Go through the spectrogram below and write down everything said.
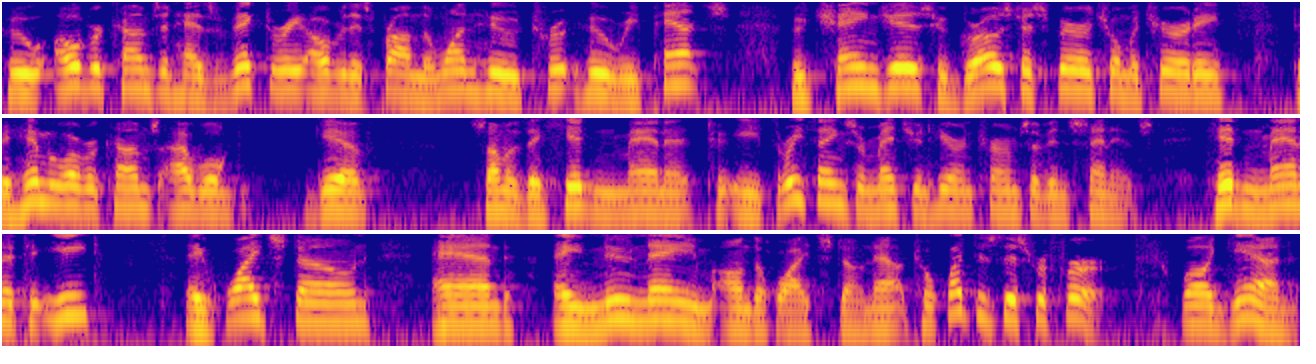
who overcomes and has victory over this problem, the one who, tr- who repents, who changes, who grows to spiritual maturity, to him who overcomes, I will give some of the hidden manna to eat. Three things are mentioned here in terms of incentives. Hidden manna to eat, a white stone, and a new name on the white stone. Now, to what does this refer? Well, again,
